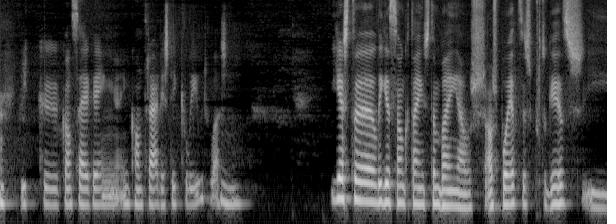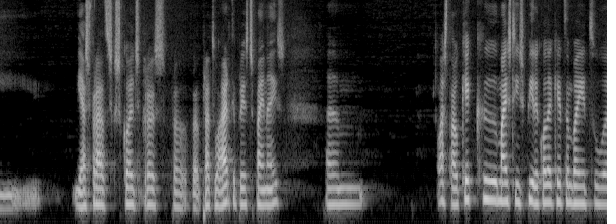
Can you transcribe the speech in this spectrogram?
e que conseguem encontrar este equilíbrio, lá está. Hum. E esta ligação que tens também aos, aos poetas portugueses e, e às frases que escolhes para, os, para, para, a tua arte e para estes painéis, um, lá está, o que é que mais te inspira? Qual é que é também a tua,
